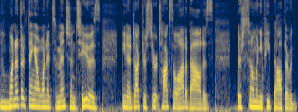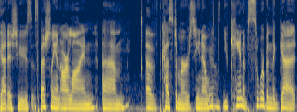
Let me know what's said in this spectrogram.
Mm-hmm. One other thing I wanted to mention too is, you know, Dr. Stewart talks a lot about is there's so many people out there with gut issues, especially in our line um, of customers. You know, Yeah. you can't absorb in the gut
